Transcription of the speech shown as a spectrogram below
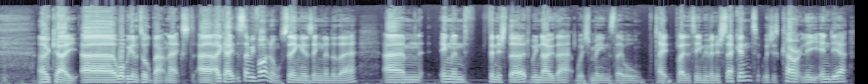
Okay, uh, what are we going to talk about next? Uh, okay, the semi-final, seeing as England are there. Um, England finished third, we know that, which means they will take, play the team who finished second, which is currently India,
